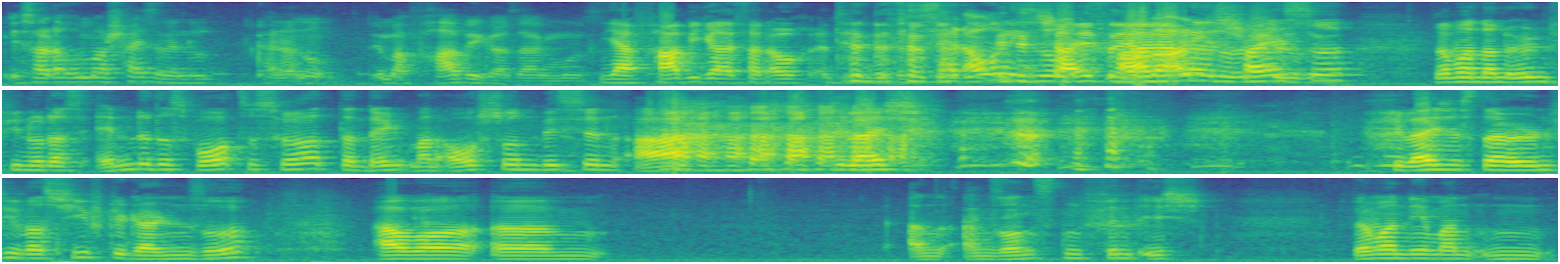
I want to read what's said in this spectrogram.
Ist halt auch immer scheiße, wenn du, keine Ahnung, immer farbiger sagen musst. Ja, farbiger ist halt auch. Das, ist halt auch ein nicht so scheiße. auch Ja, nicht so scheiße, wenn man dann irgendwie nur das Ende des Wortes hört, dann denkt man auch schon ein bisschen, ah, vielleicht, vielleicht ist da irgendwie was schiefgegangen so. Aber ähm, an, ansonsten finde ich, wenn man jemanden,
